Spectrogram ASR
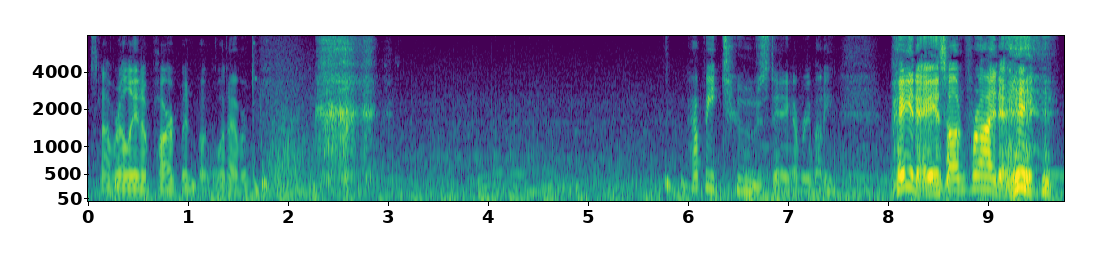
It's not really an apartment, but whatever. Happy Tuesday, everybody. Payday is on Friday.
